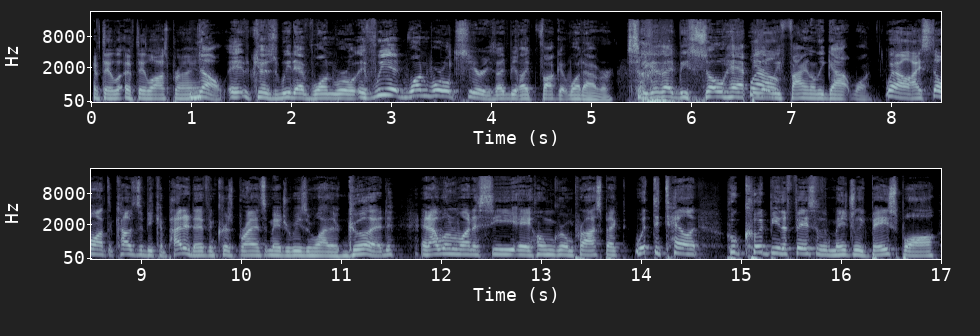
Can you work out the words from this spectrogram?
If they if they lost Brian, No, because we'd have one World. If we had one World Series, I'd be like, fuck it, whatever. because I'd be so happy that we finally got one. Well, I still want the Cubs to be competitive, and Kris Bryant's a major reason why they're good. And I wouldn't want to see a homegrown prospect with the talent who could be the face of Major League Baseball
